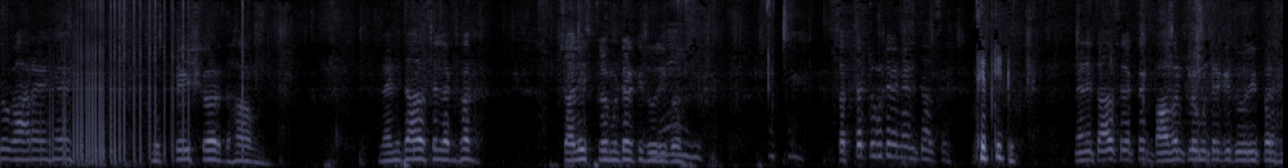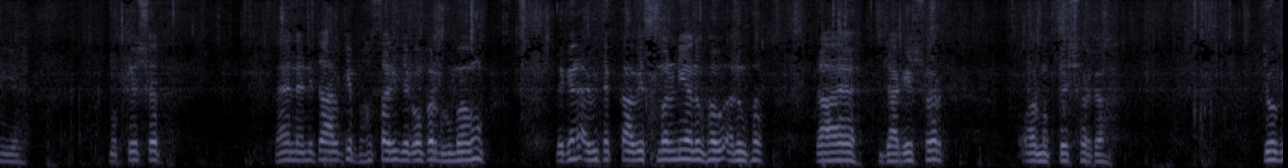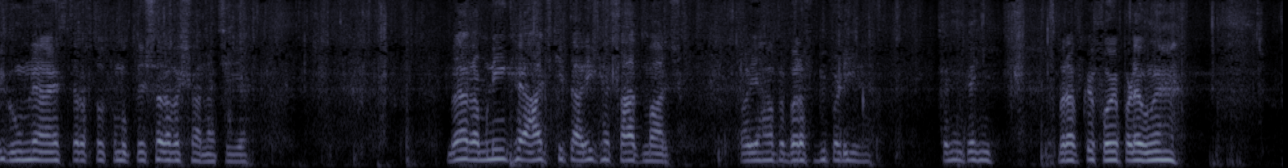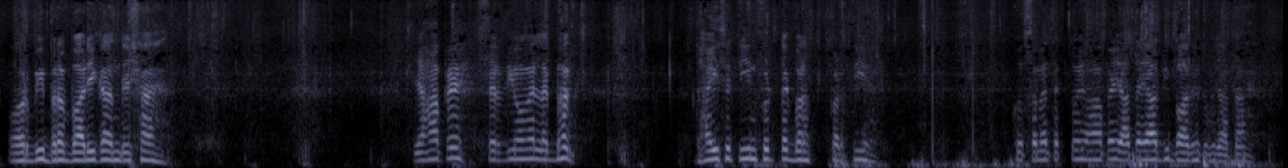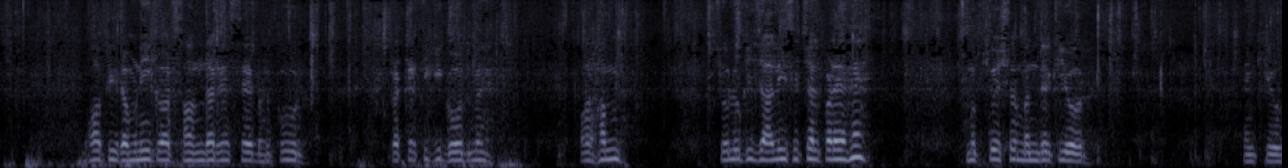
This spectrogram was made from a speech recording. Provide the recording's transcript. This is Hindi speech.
लोग आ रहे हैं मुक्तेश्वर धाम। नैनीताल से लगभग 40 किलोमीटर की दूरी पर। सत्तर किलोमीटर नैनीताल से? फिफ्टी टू नैनीताल से लगभग बावन किलोमीटर की दूरी पर है ये मुक्तेश्वर। मैं नैनीताल की बहुत सारी जगहों पर घूमा हूँ लेकिन अभी तक का अविस्मरणीय अनुभव अनुभव रहा है जागेश्वर और मुक्तेश्वर का। जो भी घूमने आए इस तरफ़ तो उसको मुक्तेश्वर अवश्य आना चाहिए। बड़ा रमणीक है, आज की तारीख है सात मार्च, और यहाँ पे बर्फ़ भी पड़ी है। कहीं कहीं बर्फ़ के फोए पड़े हुए हैं, और भी बर्फबारी का अंदेशा है। यहाँ पे सर्दियों में लगभग ढाई से तीन फुट तक बर्फ़ पड़ती है। कुछ समय तक तो यहाँ पे यातायात भी बाधित हो जाता है। बहुत ही रमणीक और सौंदर्य से भरपूर प्रकृति की गोद में, और हम चोलू की जाली से चल पड़े हैं। मुक्तेश्वर मंदिर की ओर। Thank you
